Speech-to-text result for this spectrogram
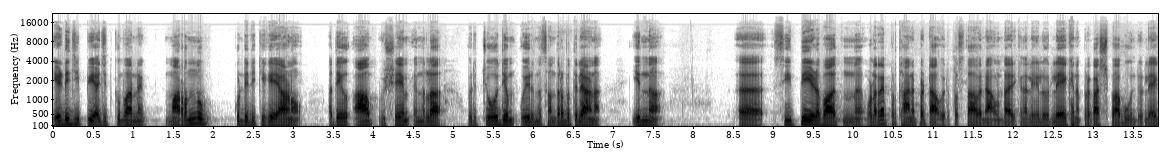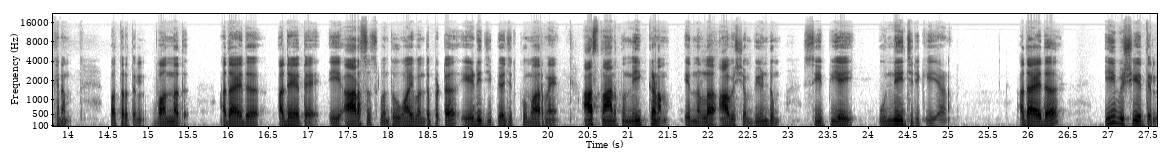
A D G P Ajith കുമാറിനെ മറന്നുകൊണ്ടിരിക്കുകയാണോ? അദ്ദേഹം ആ വിഷയം എന്നുള്ള ഒരു ചോദ്യം ഉയരുന്ന സന്ദർഭത്തിലാണ് ഇന്ന് സി പി ഐയുടെ ഭാഗത്തു നിന്ന് വളരെ പ്രധാനപ്പെട്ട ഒരു പ്രസ്താവന ഉണ്ടായിരിക്കുന്നത് അല്ലെങ്കിൽ ഒരു ലേഖനം പ്രകാശ് ബാബുവിന്റെ ഒരു ലേഖനം പത്രത്തിൽ വന്നത്. അതായത് അദ്ദേഹത്തെ ഈ ആർ എസ് എസ് ബന്ധവുമായി ബന്ധപ്പെട്ട് A D G P Ajith കുമാറിനെ ആ സ്ഥാനത്ത് നീക്കണം എന്നുള്ള ആവശ്യം വീണ്ടും സി പി ഐ ഉന്നയിച്ചിരിക്കുകയാണ്. അതായത് ഈ വിഷയത്തിൽ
